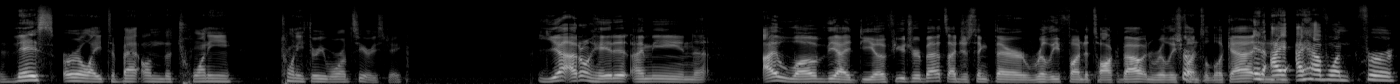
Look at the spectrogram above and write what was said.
this early to bet on the 2023 World Series, Jake. Yeah, I don't hate it. I mean, I love the idea of future bets. I just think they're really fun to talk about and really Sure. fun to look at. And I, I have one for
